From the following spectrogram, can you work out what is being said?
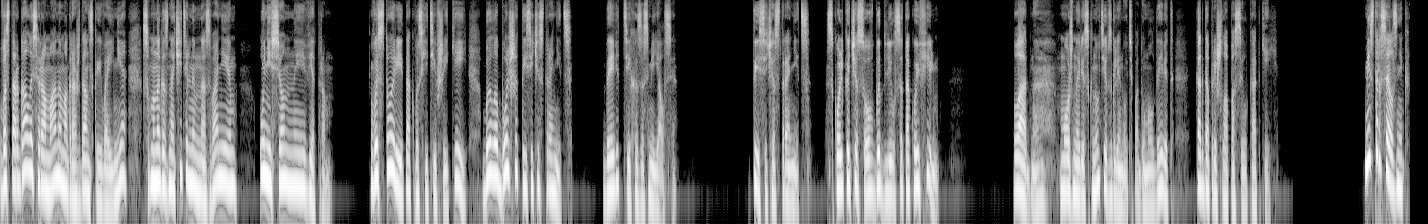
восторгалась романом о гражданской войне с многозначительным названием «Унесенные ветром». В истории, так восхитившей Кей, было больше тысячи страниц. Дэвид тихо засмеялся. «Тысяча страниц. Сколько часов бы длился такой фильм?» «Ладно, можно рискнуть и взглянуть», — подумал Дэвид, когда пришла посылка от Кей. «Мистер Селзник,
